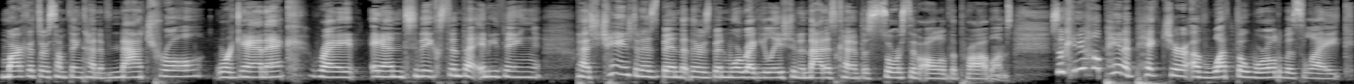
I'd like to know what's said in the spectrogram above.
Markets are something kind of natural, organic, right? And to the extent that anything has changed, it has been that there's been more regulation, and that is kind of the source of all of the problems. So can you help paint a picture of what the world was like?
